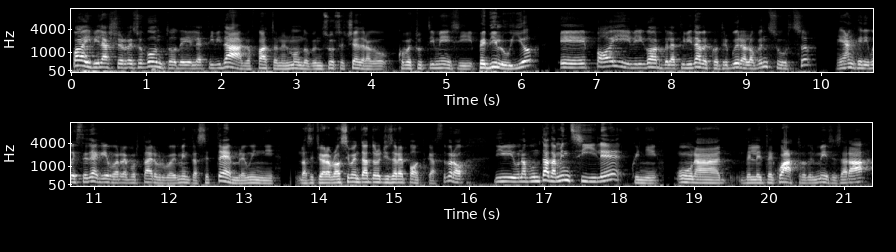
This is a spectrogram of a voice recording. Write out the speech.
Poi vi lascio il resoconto delle attività che ho fatto nel mondo open source eccetera, come tutti i mesi per di luglio, e poi vi ricordo le attività per contribuire all'open source e anche di queste idee che io vorrei portare probabilmente a settembre, quindi la settimana prossima intanto non ci sarà il podcast, però di una puntata mensile, quindi una delle tre quattro del mese sarà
